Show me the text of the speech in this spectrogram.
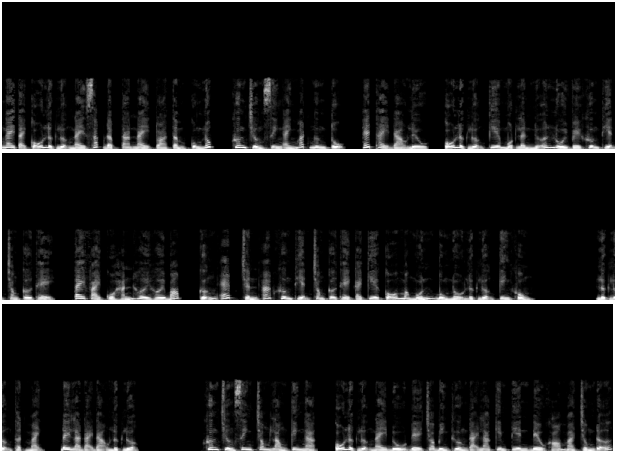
ngay tại cỗ lực lượng này sắp đập tan này tòa tẩm cung lúc, khương trường sinh ánh mắt ngưng tụ, hết thảy đảo lưu, cỗ lực lượng kia một lần nữa lùi về khương thiện trong cơ thể. Tay phải của hắn hơi hơi bóp, cưỡng ép chấn áp khương thiện trong cơ thể cái kia cỗ mong muốn bùng nổ lực lượng kinh khủng. Lực lượng thật mạnh, đây là đại đạo lực lượng. Khương trường sinh trong lòng kinh ngạc, cỗ lực lượng này đủ để cho bình thường đại la kim tiên đều khó mà chống đỡ.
